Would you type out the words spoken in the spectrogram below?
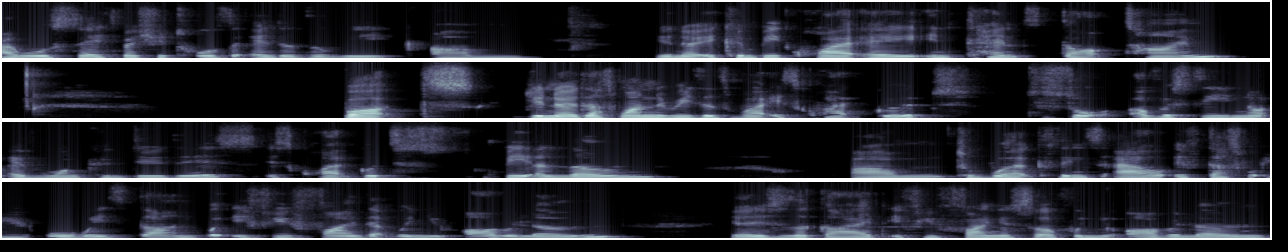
I will say, especially towards the end of the week, um, you know, it can be quite a intense, dark time but, you know, that's one of the reasons why it's quite good to sort obviously not everyone can do this. It's quite good to be alone, um, to work things out if that's what you've always done. But if you find that when you are alone, you know, this is a guide. If you find yourself when you are alone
